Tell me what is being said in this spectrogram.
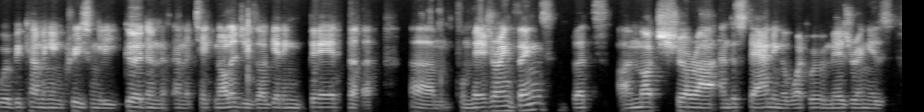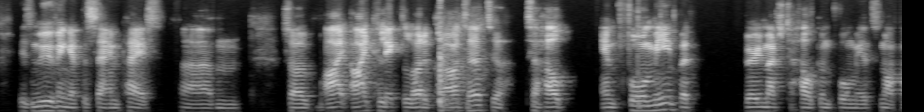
we're becoming increasingly good and, and the technologies are getting better um, for measuring things, but I'm not sure our understanding of what we're measuring is is moving at the same pace. Um, so I, I collect a lot of data to to help inform me, but very much to help inform me. It's not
